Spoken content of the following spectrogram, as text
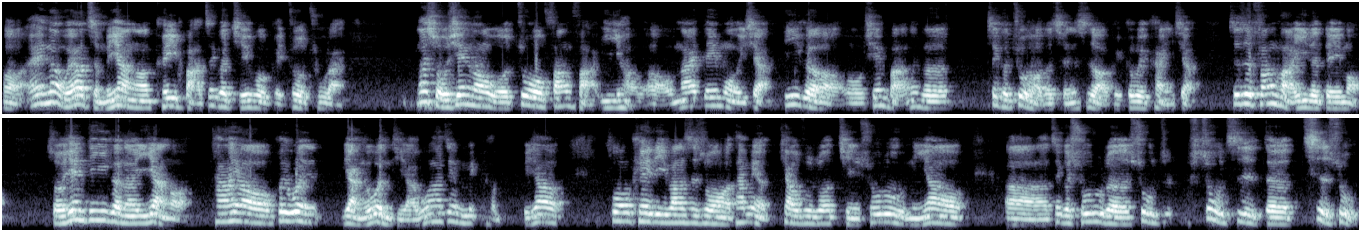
哦，哎，那我要怎么样哦，可以把这个结果给做出来？那首先呢，我做方法一好了哦，我们来 demo 一下。第一个哈，我先把那个这个做好的程式啊，给各位看一下。这是方法一的 demo。首先第一个呢，一样哦，他要会问两个问题啊，不过他这没很比较不 OK 的地方是说哈，他没有跳出说，请输入你要啊这个输入的数字数字的次数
